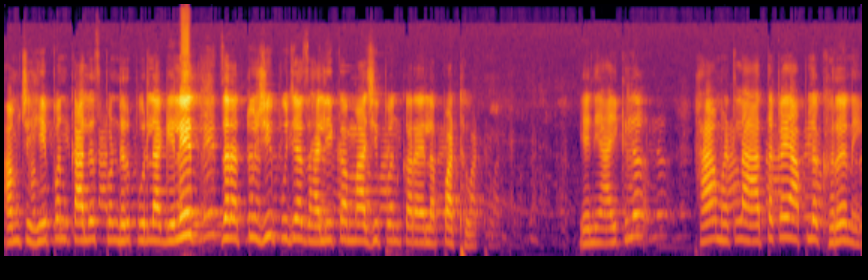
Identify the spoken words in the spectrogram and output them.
आमचे हे पण कालच पंढरपूरला गेलेत. जरा तुझी पूजा झाली का माझी पण करायला पाठव. यांनी ऐकलं हा म्हटला आता काही आपलं खरं नाही.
